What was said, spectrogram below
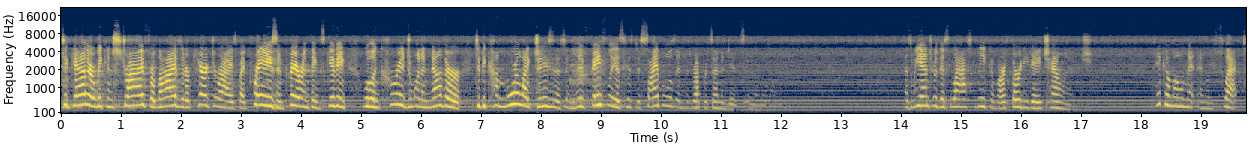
Together, we can strive for lives that are characterized by praise and prayer and thanksgiving. We'll encourage one another to become more like Jesus and live faithfully as his disciples and his representatives in. As we enter this last week of our 30 day challenge, take a moment and reflect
